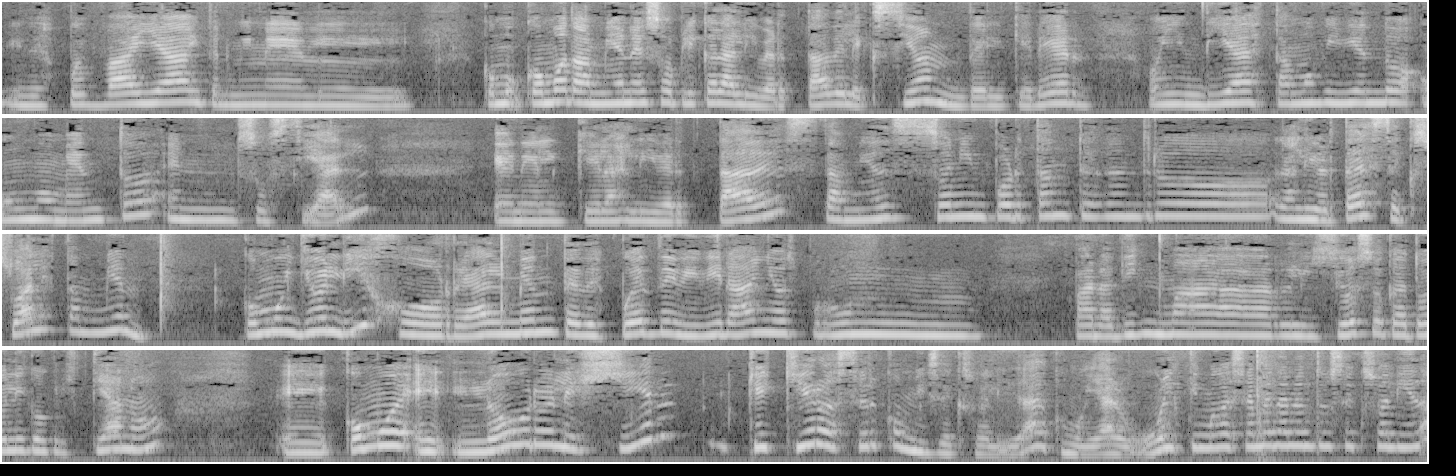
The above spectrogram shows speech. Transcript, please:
Y después vaya y termine el... ¿Cómo, cómo también eso aplica la libertad de elección, del querer? Hoy en día estamos viviendo un momento en social en el que las libertades también son importantes dentro, las libertades sexuales también cómo yo elijo realmente después de vivir años por un paradigma religioso católico cristiano, eh, cómo eh, logro elegir qué quiero hacer con mi sexualidad, como ya lo último que se metan en tu sexualidad,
